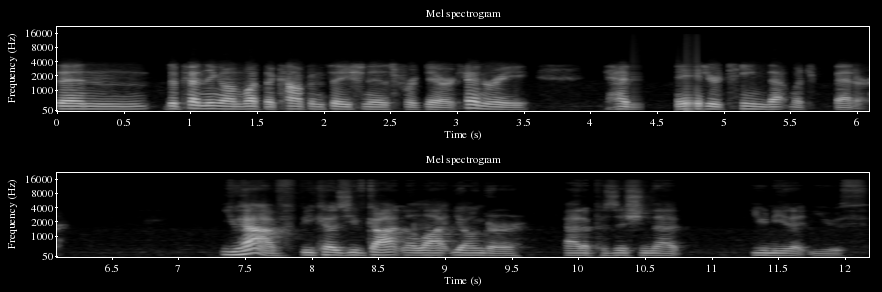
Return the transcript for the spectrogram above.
then depending on what the compensation is for Derrick Henry, have you made your team that much better? You have because you've gotten a lot younger at a position that you need at youth.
